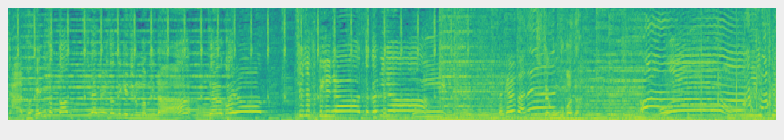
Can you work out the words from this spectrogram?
자 더 재밌었던 시간을 선택해 주는 겁니다. 자 과연 치즈 스틱이냐 떡갈비냐? 자 결과는 진짜 궁금하다. 와! 보니쇼 친구들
